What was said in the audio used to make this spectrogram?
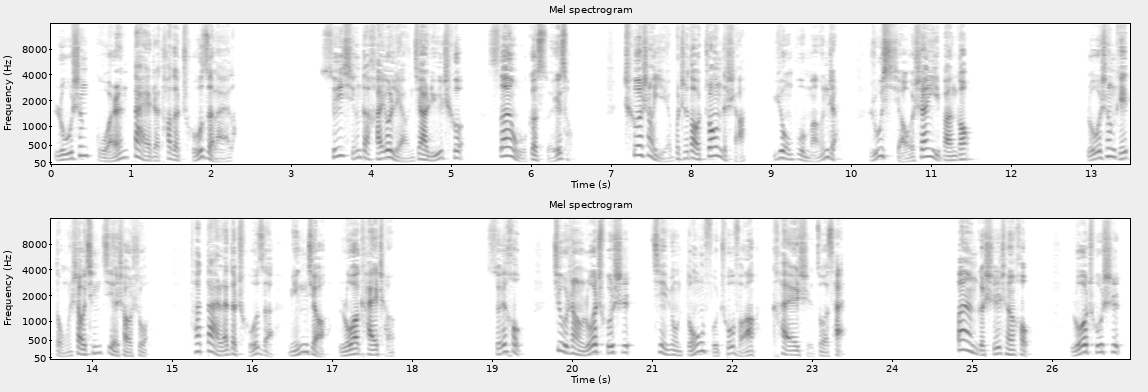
鲁生果然带着他的厨子来了，随行的还有两架驴车、三五个随从，车上也不知道装的啥，用布蒙着，如小山一般高。鲁生给董少卿介绍说，他带来的厨子名叫罗开成，随后就让罗厨师借用董府厨房开始做菜。半个时辰后，罗厨师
